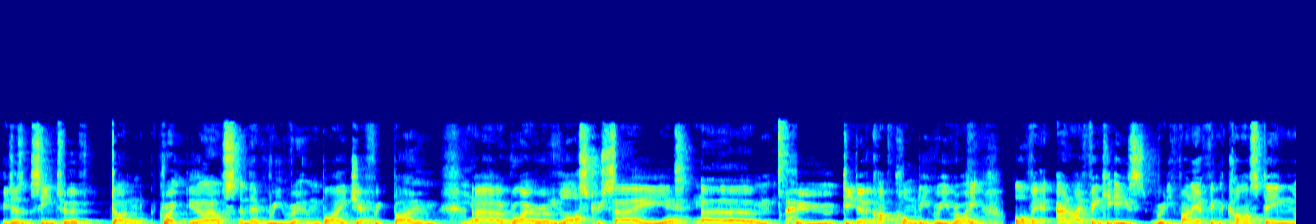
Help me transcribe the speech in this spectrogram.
who doesn't seem to have done a great deal else, and then rewritten by Jeffrey Boam, Yeah. uh, writer of Last Crusade, Yeah, yeah. Um, who did a kind of comedy rewrite of it. And I think it is really funny. I think the casting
